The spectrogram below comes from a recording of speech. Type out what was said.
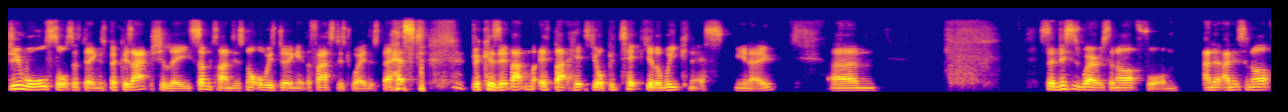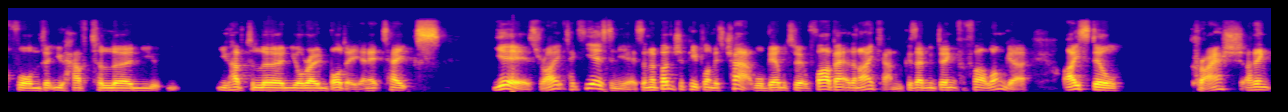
do all sorts of things because actually sometimes it's not always doing it the fastest way that's best because if that if that hits your particular weakness, you know. Um, so this is where it's an art form, and, and it's an art form that you have to learn. You you have to learn your own body, and it takes years, right? It takes years and years. And a bunch of people on this chat will be able to do it far better than I can because they've been doing it for far longer. I still crash. I think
